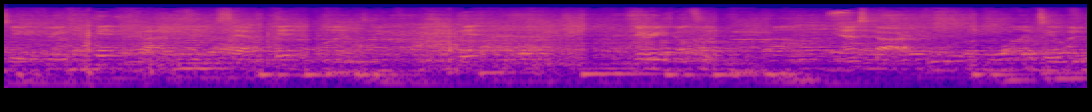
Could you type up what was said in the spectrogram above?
two, three, hit, five, six, seven, hit, one, two, three, hit. Very jolty. Um, NASCAR. One, two, I'm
